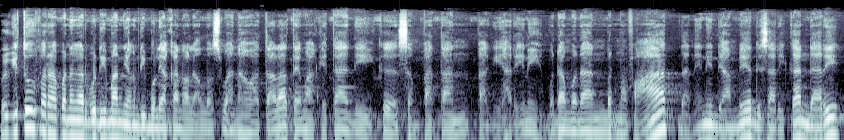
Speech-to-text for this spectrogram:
Begitu para pendengar budiman yang dimuliakan oleh Allah Subhanahu wa taala tema kita di kesempatan pagi hari ini. Mudah-mudahan bermanfaat dan ini diambil disarikan dari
